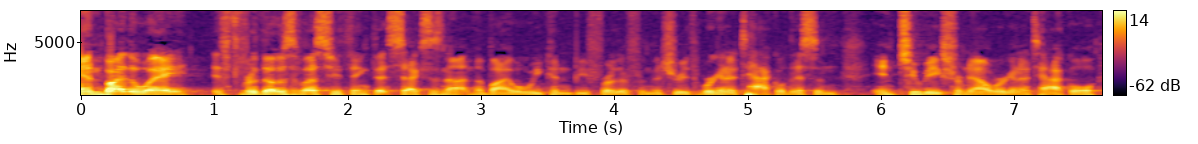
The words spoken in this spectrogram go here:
And by the way, for those of us who think that sex is not in the Bible, we couldn't be further from the truth. We're going to tackle this in, in two weeks from now. We're going to tackle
